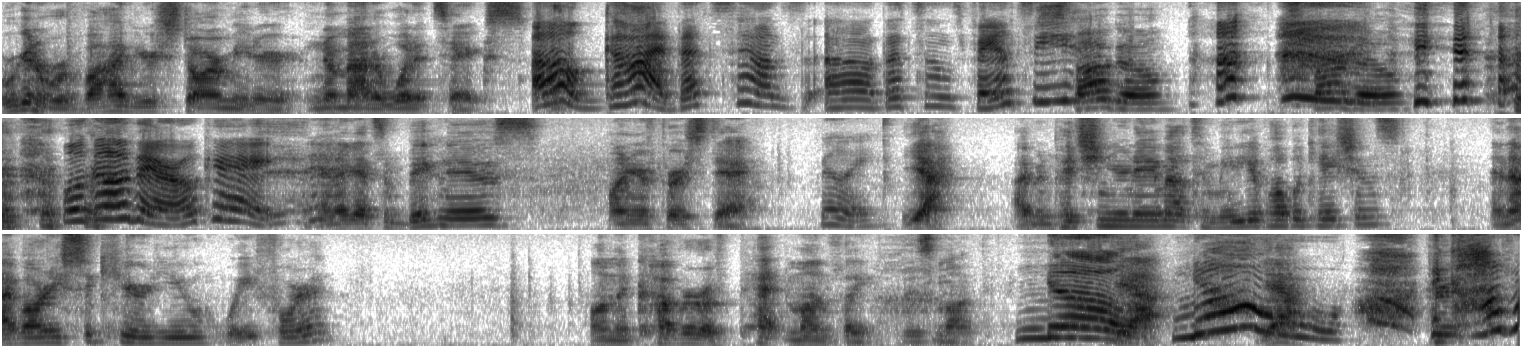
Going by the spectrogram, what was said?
We're gonna revive your star meter, no matter what it takes. Oh God, that sounds uh, that sounds fancy. Spago, Spago. we'll go there. Okay. and I got some big news on your first day. Really? Yeah, I've been pitching your name out to media publications, and I've already secured you. Wait for it. On the cover of Pet Monthly this month. No. Yeah. No. the Who- cover?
